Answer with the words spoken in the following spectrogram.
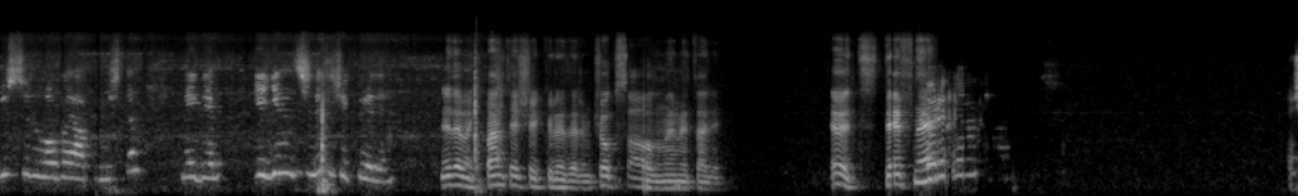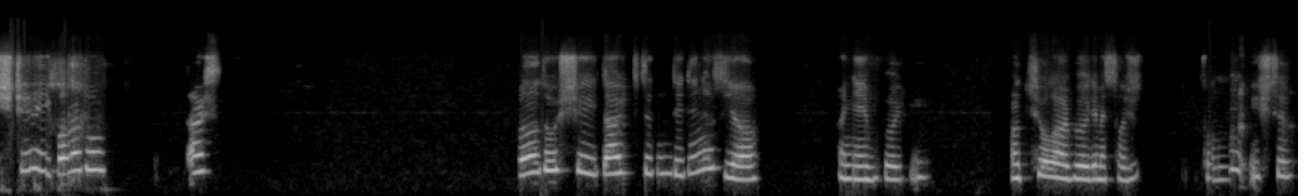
Bir sürü logo yapmıştım. Neydi? İlginiz için de teşekkür ederim. Ne demek? Ben teşekkür ederim. Çok sağ olun Mehmet Ali. Evet, Defne. Öğretmenim. Şey bana da o ders bana da o şey ders dedim dediniz ya hani böyle atıyorlar böyle mesaj falan işte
